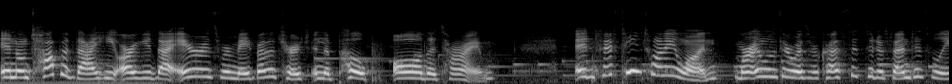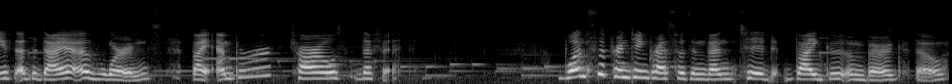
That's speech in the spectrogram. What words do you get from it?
and on top of that, he argued that errors were made by the church and the Pope all the time. In 1521, Martin Luther was requested to defend his beliefs at the Diet of Worms by Emperor Charles V. Once the printing press was invented by Gutenberg, though,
